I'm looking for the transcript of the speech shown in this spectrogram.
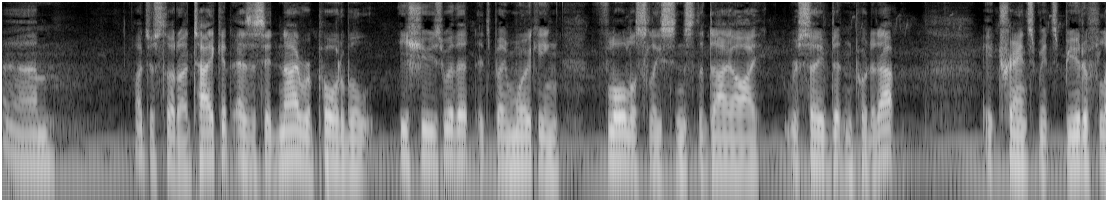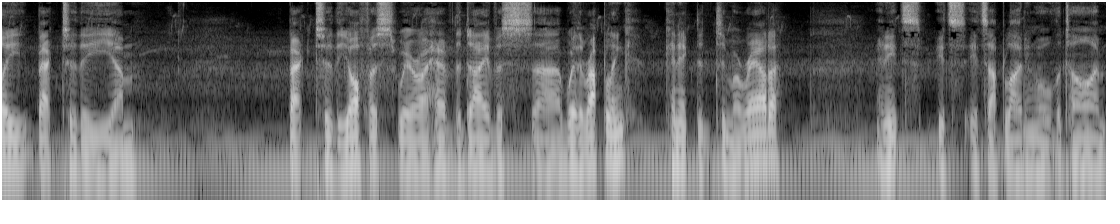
Um, I just thought I'd take it. As I said, no reportable issues with it. It's been working flawlessly since the day I received it and put it up. It transmits beautifully back to the um, back to the office where I have the Davis uh, weather uplink connected to my router, and it's it's it's uploading all the time.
